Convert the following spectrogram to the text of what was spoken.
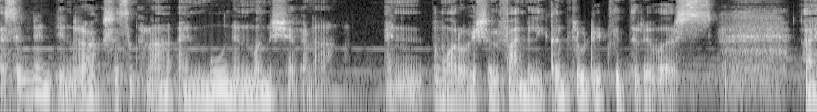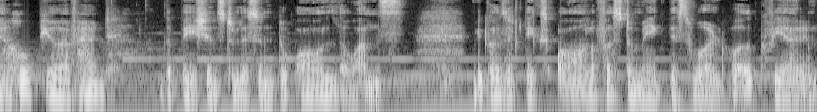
ascendant in Rakshasagana and moon in Manushagana. And tomorrow we shall finally conclude it with the reverse. I hope you have had the patience to listen to all the ones because it takes all of us to make this world work. We are in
